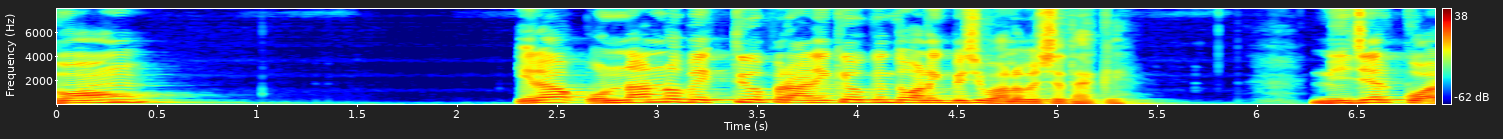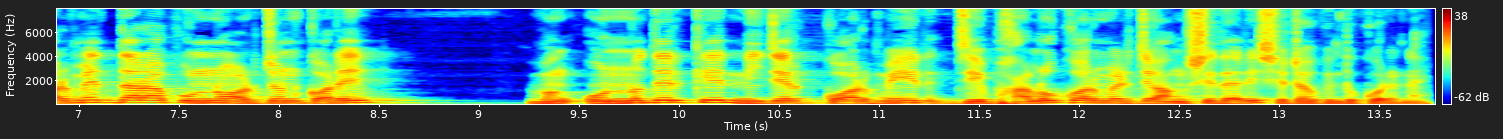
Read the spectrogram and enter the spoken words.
এবং এরা অন্যান্য ব্যক্তি ও প্রাণীকেও কিন্তু অনেক বেশি ভালোবেসে থাকে। নিজের কর্মের দ্বারা পুণ্য অর্জন করে এবং অন্যদেরকে নিজের কর্মের যে ভালো কর্মের যে অংশীদারি সেটাও কিন্তু করে নেয়।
